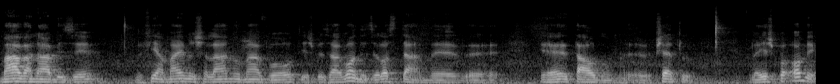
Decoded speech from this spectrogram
מה ההבנה בזה? לפי המיימר שלנו, מה אבות? יש בזה עוונת, זה לא סתם תרגום, פשטל, אלא יש פה עומק.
